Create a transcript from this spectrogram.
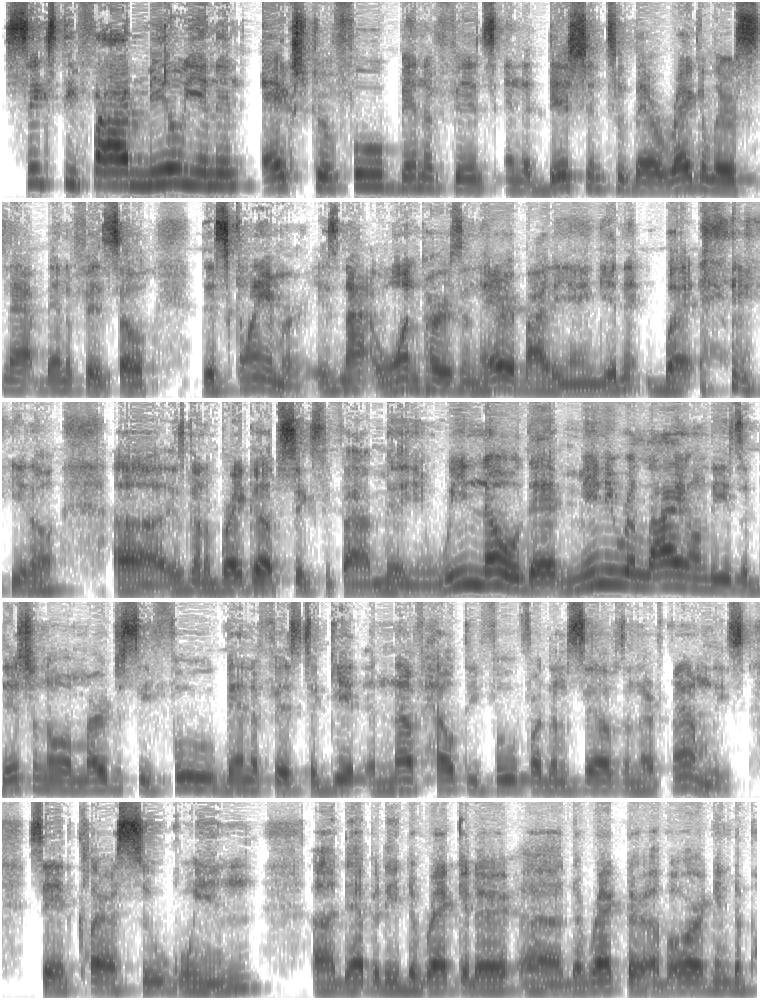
65 million in extra food benefits in addition to their regular SNAP benefits. So, disclaimer: it's not one person; everybody ain't getting it, but you know, uh, it's going to break up 65 million. We know that many rely on these additional emergency food benefits to get enough healthy food for themselves and their families," said Claire Seguin uh, Deputy Director, uh, Director of Oregon Department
